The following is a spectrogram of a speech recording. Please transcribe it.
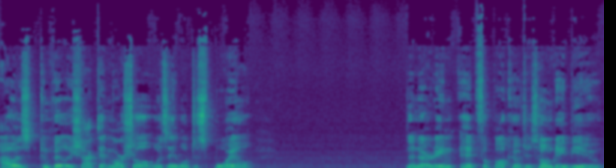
I was completely shocked that Marshall was able to spoil the Notre Dame head football coach's home debut.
